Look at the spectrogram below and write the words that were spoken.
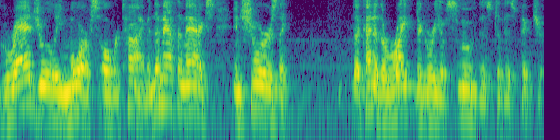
gradually morphs over time. And the mathematics ensures that the kind of the right degree of smoothness to this picture.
